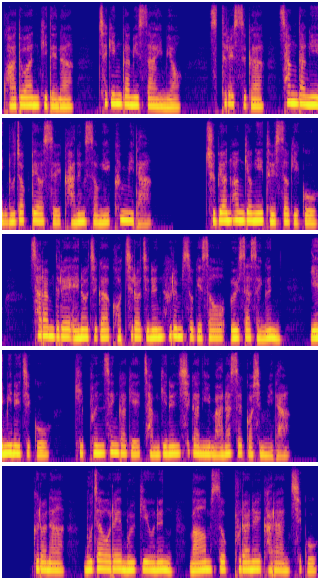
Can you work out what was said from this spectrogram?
과도한 기대나 책임감이 쌓이며 스트레스가 상당히 누적되었을 가능성이 큽니다. 주변 환경이 들썩이고 사람들의 에너지가 거칠어지는 흐름 속에서 을사생은 예민해지고 깊은 생각에 잠기는 시간이 많았을 것입니다. 그러나 무자월의 물기운은 마음속 불안을 가라앉히고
